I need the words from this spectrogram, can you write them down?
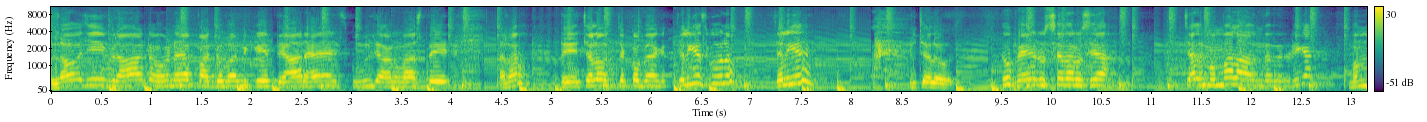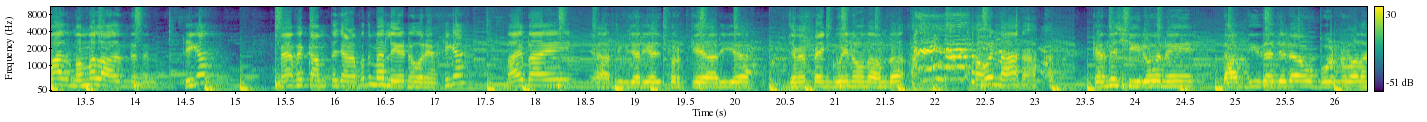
ਲਓ ਜੀ, ਵਿਰਾਟ ਹੁਣ ਪੱਗ ਬੰਨ ਕੇ ਤਿਆਰ ਹੈ ਸਕੂਲ ਜਾਣ ਵਾਸਤੇ, ਹੈਨਾ? ਤੇ ਚਲੋ, ਚੱਕੋ ਬੈਗ। ਚਲਿਏ ਸਕੂਲ? ਚਲਿਏ? ਚਲੋ, ਤੂੰ ਫੇਰ ਰੁੱਸੇ ਦਾ ਰੁੱਸਿਆ। ਚੱਲ, ਮੰਮਾ ਲਾ ਦਿੰਦੇ ਤੈਨੂੰ, ਠੀਕ ਆ? ਮੰਮਾ ਮੰਮਾ ਲਾ ਦਿੰਦੇ ਤੈਨੂੰ, ਠੀਕ ਆ? ਮੈਂ ਫੇਰ ਕੰਮ ਤੇ ਜਾਣਾ ਪੁੱਤ, ਮੈਂ ਲੇਟ ਹੋ ਰਿਹਾ, ਠੀਕ ਆ? ਬਾਏ ਬਾਏ ਯਾਰ ਜੀ, ਵਿਚਾਰੀ ਅੱਜ ਤੁਰ ਕੇ ਆ ਰਹੀ ਆ, ਜਿਵੇਂ ਪੈਂਗੂਇਨ ਆਉਂਦਾ ਹੁੰਦਾ। ਓਏ ਨਾ। ਕਹਿੰਦੇ ਸ਼ੀਰੋ ਨੇ ਦਾਦੀ ਦਾ ਜਿਹੜਾ ਉਹ ਬੁਣਨ ਵਾਲਾ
